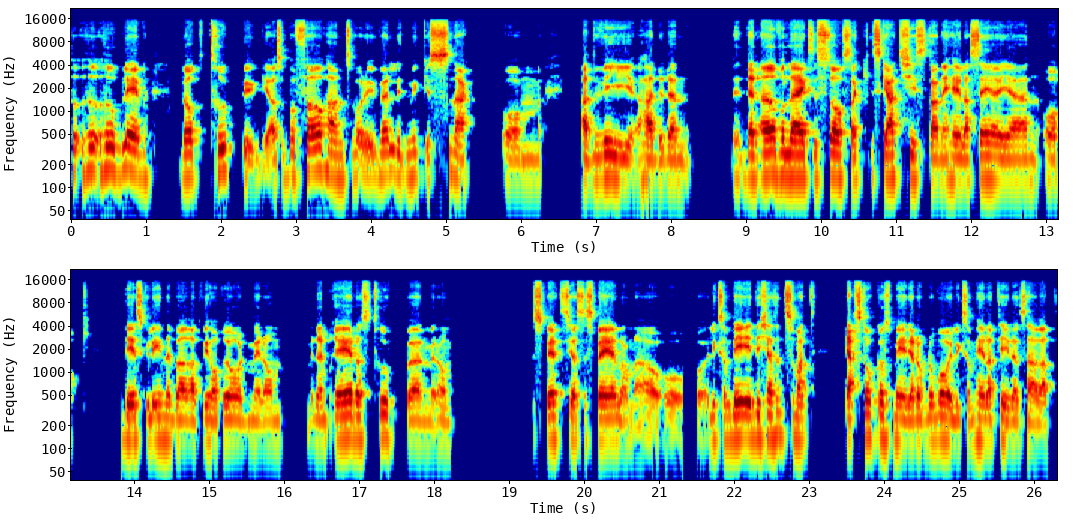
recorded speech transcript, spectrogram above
hur, hur, hur blev vårt truppbygge? Alltså på förhand så var det ju väldigt mycket snack om att vi hade den, den överlägset största skattkistan i hela serien och det skulle innebära att vi har råd med, dem, med den bredaste truppen, med de spetsigaste spelarna och, och liksom det, det känns inte som att ja, Stockholmsmedia, de, de var ju liksom hela tiden så här att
